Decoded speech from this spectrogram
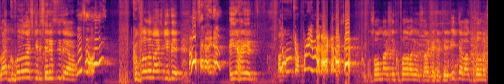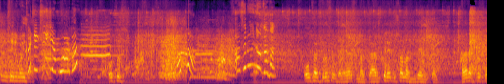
Lan kupalı maç girdi şerefsiz ya. Nasıl lan? Kupalı maç girdi. Al sen oyna. İyi hayır. Tamam çok vurayım ben arkadaşlar. Kup- Son maçta kupalı maç oynadı arkadaşlar. Kerem ilk defa kupalı maç oynadı seri boyunca. Kaç ekleyeceğim bu arada? 30. Valla. Al sen oyna o zaman. Oğlum sen prosun sen yenersin bak. Ya bir kere bir şey olmaz bize lütfen. Sana da prosun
